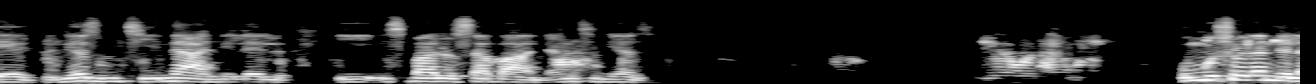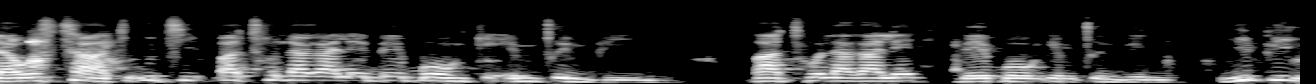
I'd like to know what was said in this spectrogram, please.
yedwa. Niyeza ukuthi inani lelo? Isibalo sabantu. Angithi niyazi umusho olandelayo wesithathu uthi batholakale bebonke emcimbini. Batholakale bebonke emcimbini. Liphi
